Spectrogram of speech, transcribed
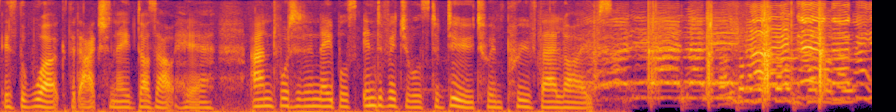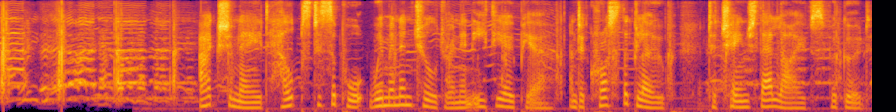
is the work that ActionAid does out here and what it enables individuals to do to improve their lives. ActionAid helps to support women and children in Ethiopia and across the globe to change their lives for good.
